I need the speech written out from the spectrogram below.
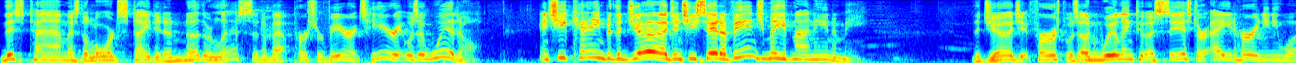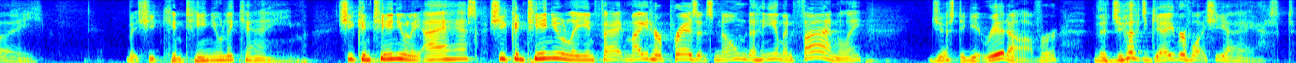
This time, as the Lord stated another lesson about perseverance, here it was a widow. And she came to the judge and she said, Avenge me of mine enemy. The judge at first was unwilling to assist or aid her in any way, but she continually came she continually asked. She continually, in fact, made her presence known to him. And finally, just to get rid of her, the judge gave her what she asked.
